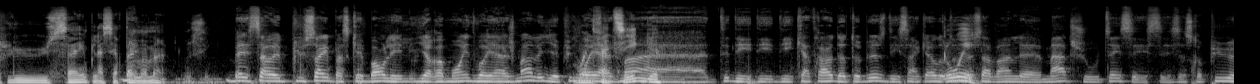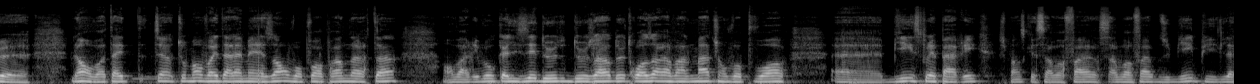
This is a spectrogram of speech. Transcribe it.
plus simple à certains ben, moments aussi. Ben, ça va être plus simple parce que, bon, il y aura moins de voyagement. Il n'y a plus de voyagement à, des, des, des, 4 heures d'autobus, des 5 heures d'autobus avant le match. Ou, ce sera plus... Euh, là, on va être... Tout le monde va être à la maison, on va pouvoir prendre leur temps. On va arriver au Colisée 2 heures, 2 3 heures avant le match. On va pouvoir euh, bien se préparer. Je pense que ça va faire ça va faire du bien. Puis la,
